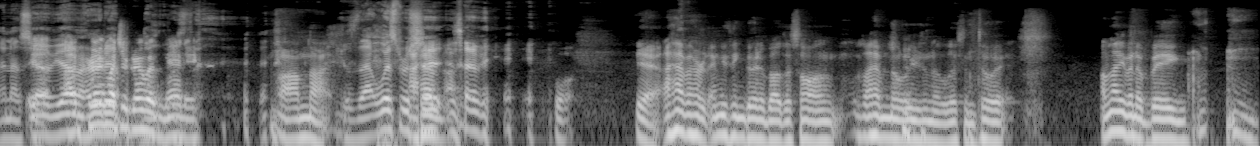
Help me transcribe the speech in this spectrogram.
And I see Yeah, if you I haven't pretty heard much it, agree with Manny. Oh, I'm not. Because that whisper I shit is heavy. Well, yeah, I haven't heard anything good about the song. So I have no reason to listen to it. I'm not even a big,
